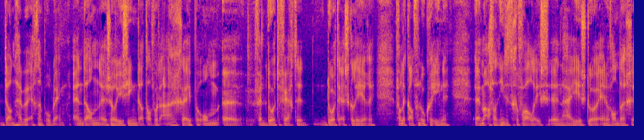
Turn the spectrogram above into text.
dan hebben we echt een probleem. En dan zul je zien dat dat wordt aangegrepen om verder door te vechten, door te escaleren van de kant van Oekraïne. maar als dat niet het geval is en hij is door een of ander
